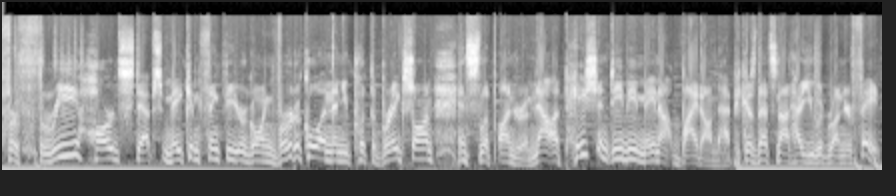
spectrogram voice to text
for three hard steps, make him think that you're going vertical and then you put the brakes on and slip under him. Now a patient DB may not bite on that because that's not how you would run your fade.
